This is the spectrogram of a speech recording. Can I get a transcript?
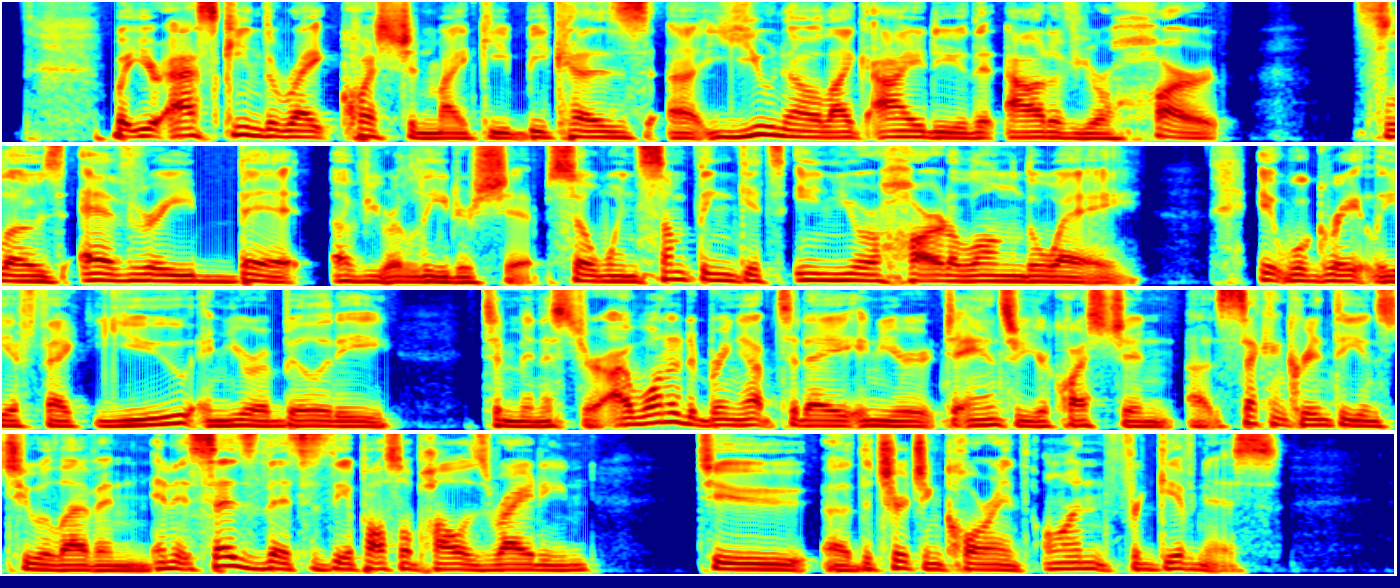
But you're asking the right question, Mikey, because uh, you know, like I do, that out of your heart flows every bit of your leadership. So when something gets in your heart along the way, it will greatly affect you and your ability to minister. I wanted to bring up today in your to answer your question, uh, 2 Corinthians 2:11, and it says this as the apostle Paul is writing to uh, the church in Corinth on forgiveness.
